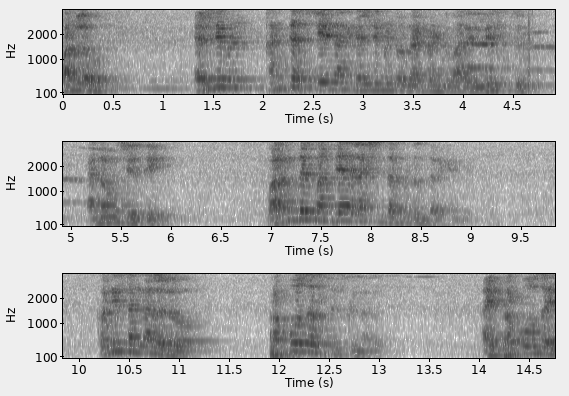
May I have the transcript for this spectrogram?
వారిలో ఎలిజిబుల్ కంటెస్ట్ చేయడానికి ఎలిజిబిలిటీ ఉన్నటువంటి వారి లిస్ట్ అనౌన్స్ చేసి వారందరి మధ్య ఎలక్షన్ జరపడం జరిగింది. కొన్ని సంఘాలలో ప్రపోజల్స్ తీసుకున్నారు. I propose I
